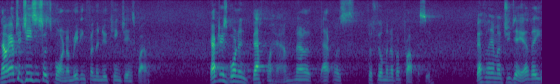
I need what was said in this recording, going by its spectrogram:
Now, after Jesus was born, I'm reading from the New King James Bible. After he was born in Bethlehem, now that was fulfillment of a prophecy, Bethlehem of Judea, they,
